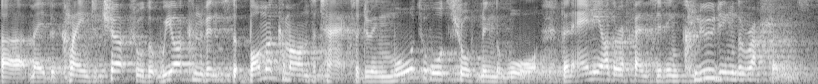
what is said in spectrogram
uh, made the claim to Churchill that we are convinced that Bomber Command's attacks are doing more towards shortening the war than any other offensive, including the Russians.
